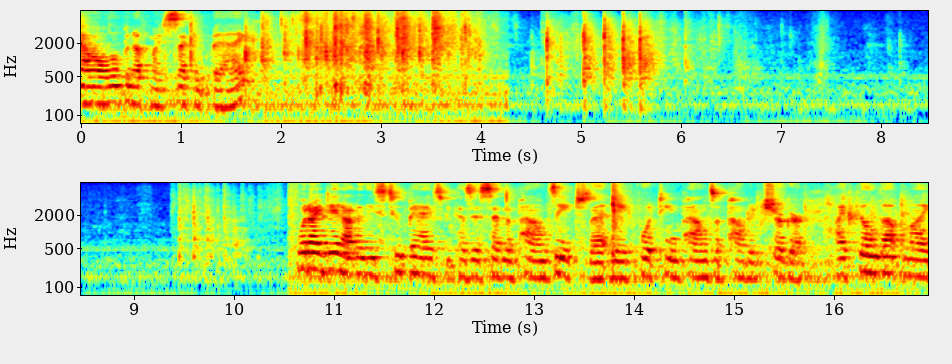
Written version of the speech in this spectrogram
Now I'll open up my second bag. What I did out of these two bags, because they're seven pounds each, so that made 14 pounds of powdered sugar, I filled up my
